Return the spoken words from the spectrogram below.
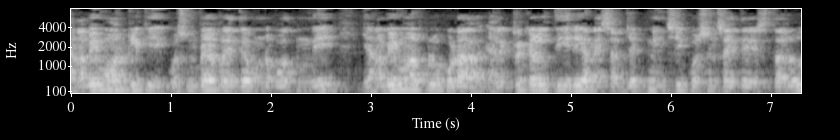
ఎనభై మార్కులకి క్వశ్చన్ పేపర్ అయితే ఉండబోతుంది. ఎనభై మార్కులు కూడా ఎలక్ట్రికల్ థియరీ అనే సబ్జెక్ట్ నుంచి క్వశ్చన్స్ అయితే ఇస్తారు.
